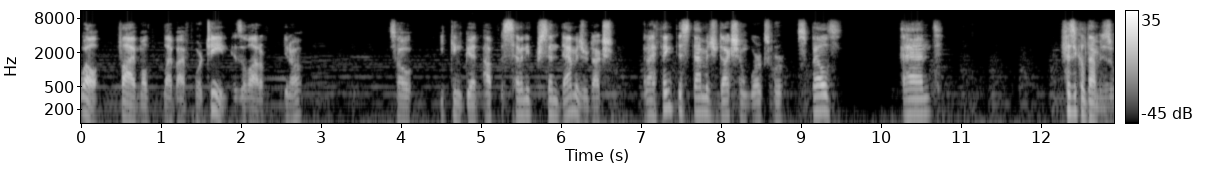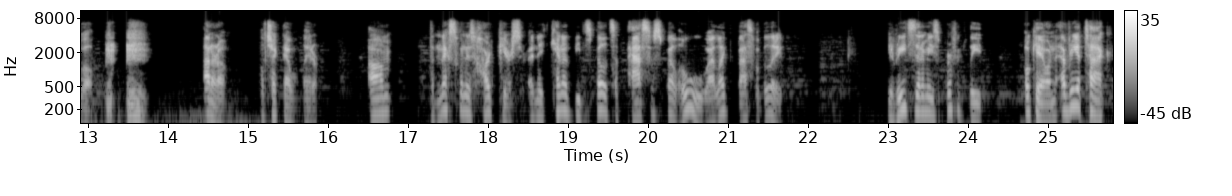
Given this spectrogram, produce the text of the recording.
well, 5 multiplied by 14 is a lot of, you know. So he can get up to 70% damage reduction. And I think this damage reduction works for spells and physical damage as well. I don't know. I'll check that one later. Um, the next one is Heart Piercer, and it cannot be dispelled. It's a passive spell. Oh, I like the passive ability. It reads enemies perfectly. Okay, on every attack,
